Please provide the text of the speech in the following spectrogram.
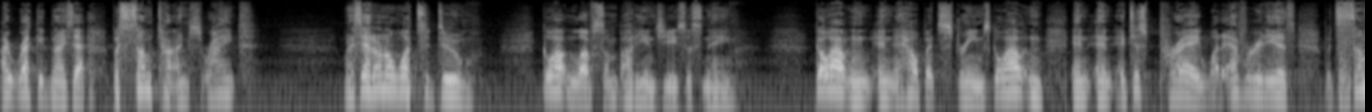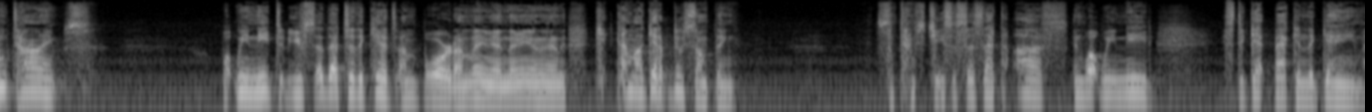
I recognize that. But sometimes, right? When I say, I don't know what to do, go out and love somebody in Jesus' name. Go out and, and help at streams. Go out and, and, and just pray, whatever it is. But sometimes, what we need to, you said that to the kids. I'm bored. I'm, come on, get up, do something. Sometimes Jesus says that to us, and what we need is to get back in the game.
